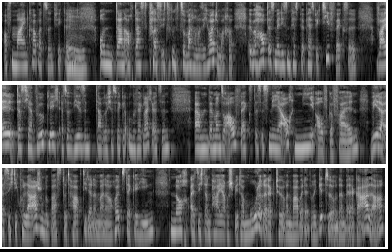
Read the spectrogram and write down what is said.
auf meinen Körper zu entwickeln mhm. und dann auch das quasi zu machen, was ich heute mache. Überhaupt erstmal diesen Perspektivwechsel, weil das ja wirklich, also wir sind dadurch, dass wir ungefähr gleich alt sind, ähm, wenn man so aufwächst, es ist mir ja auch nie nie aufgefallen, weder als ich die Collagen gebastelt habe, die dann in meiner Holzdecke hingen, noch als ich dann ein paar Jahre später Moderedakteurin war bei der Brigitte und dann bei der Gala,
